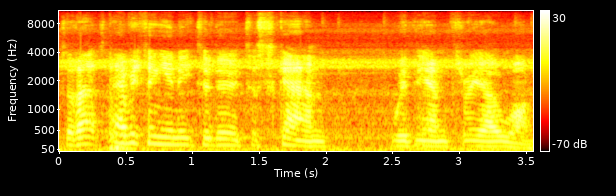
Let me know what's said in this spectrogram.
So that's everything you need to do to scan with the M301.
